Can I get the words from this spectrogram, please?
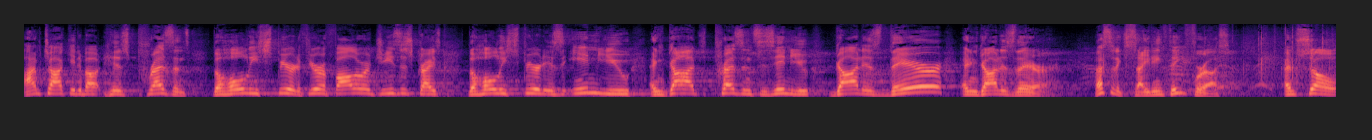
I'm talking about his presence, the Holy Spirit. If you're a follower of Jesus Christ, the Holy Spirit is in you and God's presence is in you. God is there and God is there. That's an exciting thing for us. And so,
